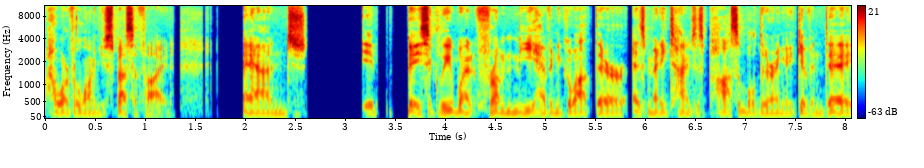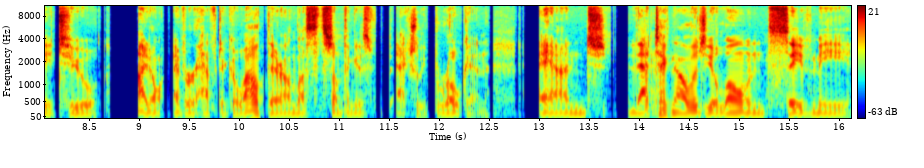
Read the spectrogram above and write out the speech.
however long you specified. And it basically went from me having to go out there as many times as possible during a given day to I don't ever have to go out there unless something is actually broken. And that technology alone saved me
